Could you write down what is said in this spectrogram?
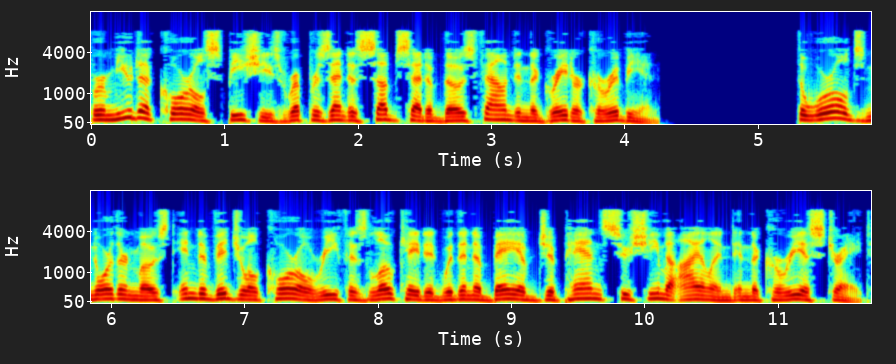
Bermuda coral species represent a subset of those found in the Greater Caribbean. The world's northernmost individual coral reef is located within a bay of Japan's Tsushima Island in the Korea Strait.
